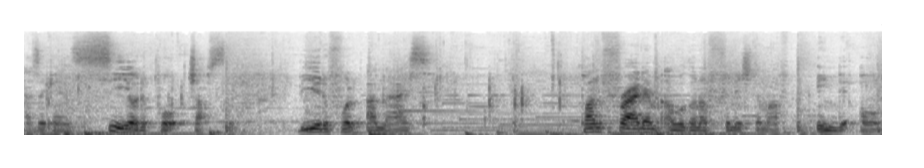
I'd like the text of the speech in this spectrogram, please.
As you can see how the pork chops look. Beautiful and nice. Pan fry them and we're gonna finish them off in the oven.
